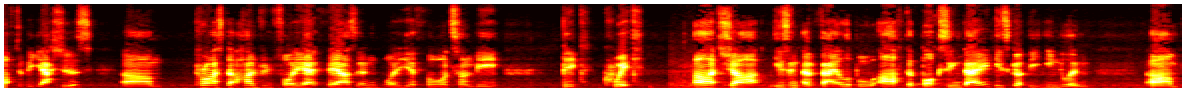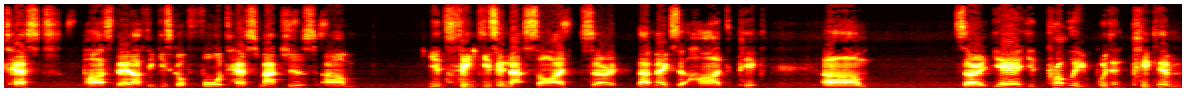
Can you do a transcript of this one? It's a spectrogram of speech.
after the Ashes. Um, priced at 148,000. What are your thoughts on the big quick? Archer isn't available after Boxing Day. He's got the England um, tests past then. I think he's got four test matches. Um, you'd think he's in that side, so that makes it hard to pick. Um, so yeah, you probably wouldn't pick him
